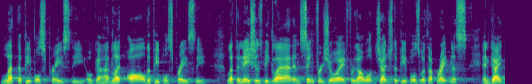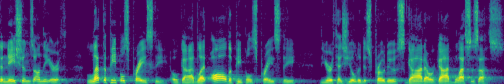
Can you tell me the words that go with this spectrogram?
Let the peoples praise thee, O God. Let all the peoples praise thee. Let the nations be glad and sing for joy, for thou wilt judge the peoples with uprightness and guide the nations on the earth. Let the peoples praise thee, O God. Let all the peoples praise thee. The earth has yielded its produce. God, our God, blesses us.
